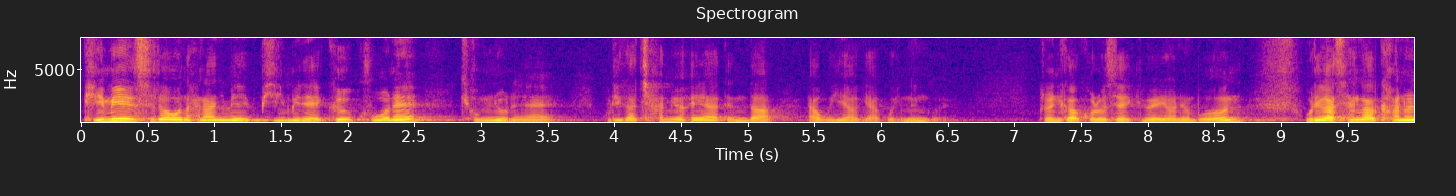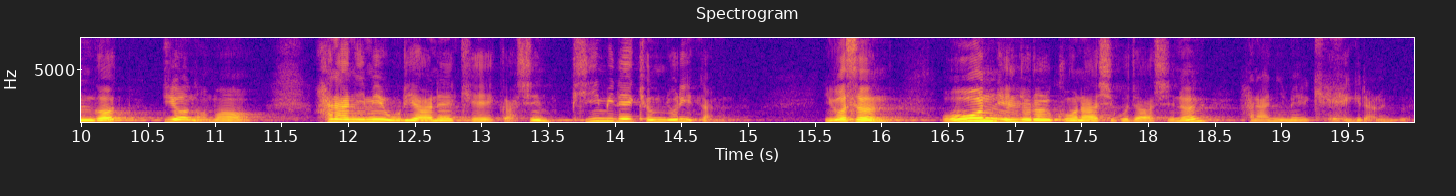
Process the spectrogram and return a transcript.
비밀스러운 하나님의 비밀의 그 구원의 경륜에 우리가 참여해야 된다라고 이야기하고 있는 거예요. 그러니까 골로새 교회 여러분, 우리가 생각하는 것 뛰어넘어 하나님이 우리 안에 계획하신 비밀의 경륜이 있다는 거예요. 이것은 온 인류를 구원하시고자 하시는 하나님의 계획이라는 거예요.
